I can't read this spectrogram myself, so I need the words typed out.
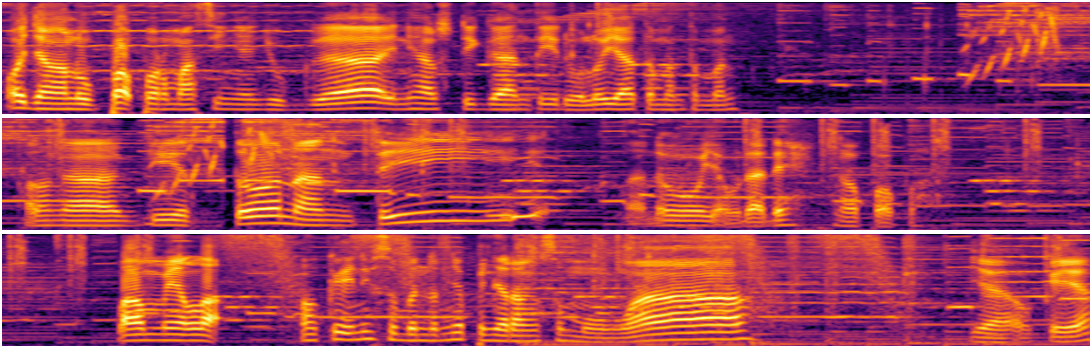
Oh jangan lupa formasinya juga. Ini harus diganti dulu ya teman-teman. Kalau nggak gitu nanti Aduh ya udah deh. Nggak apa-apa. Pamela. Oke ini sebenarnya penyerang semua. Ya oke ya.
